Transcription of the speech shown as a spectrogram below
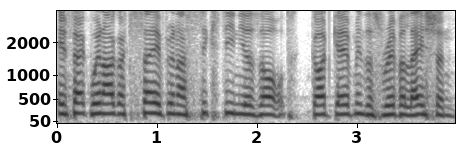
In fact, when I got saved when I was 16 years old, God gave me this revelation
